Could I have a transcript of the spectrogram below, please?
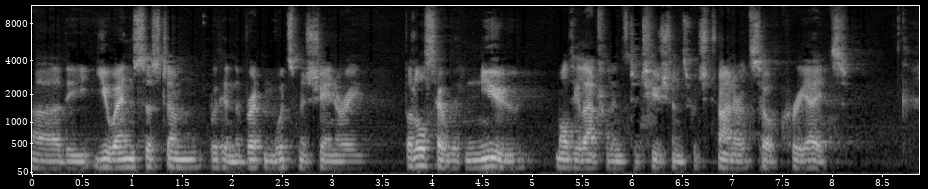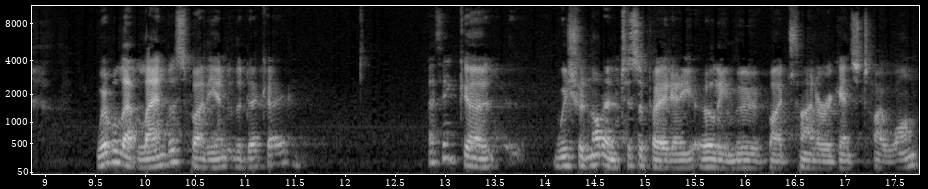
uh, the UN system, within the Bretton Woods machinery, but also with new multilateral institutions which China itself creates. Where will that land us by the end of the decade? I think uh, we should not anticipate any early move by China against Taiwan,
